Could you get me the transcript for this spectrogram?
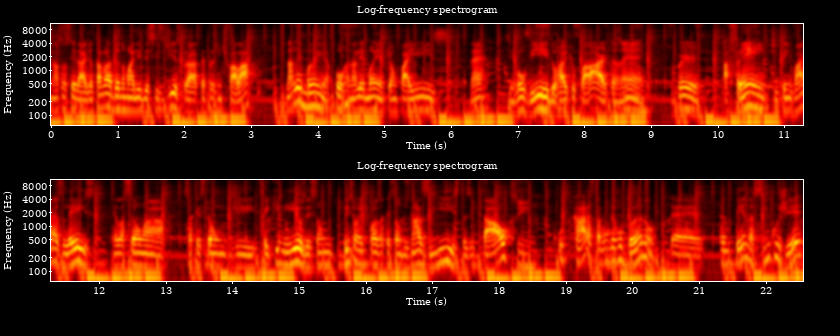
na sociedade. Eu tava dando uma lida esses dias, pra, até pra gente falar. Na Alemanha, porra, na Alemanha, que é um país, né, desenvolvido, raio que o parta, né, super à frente, tem várias leis em relação a essa questão de fake news, eles são principalmente por causa da questão dos nazistas e tal. Sim. Os caras estavam derrubando é, antenas 5G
